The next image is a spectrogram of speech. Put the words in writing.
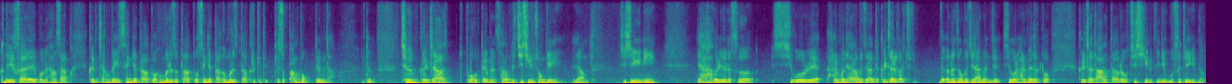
근데 역사에 보면 항상 그런 장벽이 생겼다가 또 허물어졌다가 또 생겼다가 허물어졌다가 그렇게 계속 반복됩니다. 일단 처음 글자가 보급되면 사람들이 지식인 존경해요. 왜냐하면 지식인이 야학을 열어서 시골의 할머니, 할아버지한테 글자를 가르쳐요. 근데 어느 정도 지나면 이제 시골 할매들도 글자 다 알았다 그러고 지식인은 굉장히 우습게 여긴다고.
